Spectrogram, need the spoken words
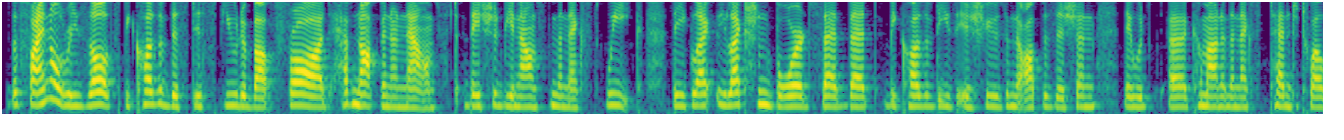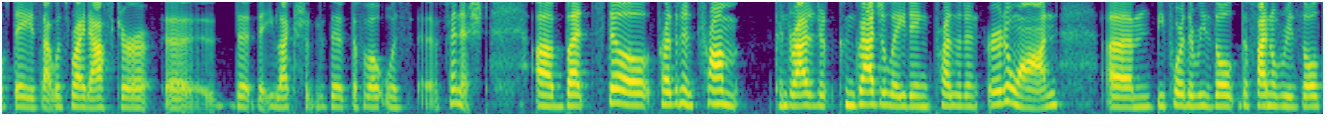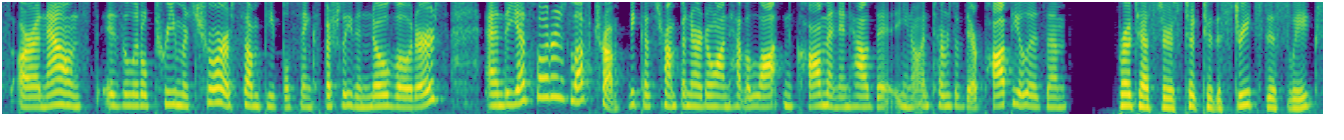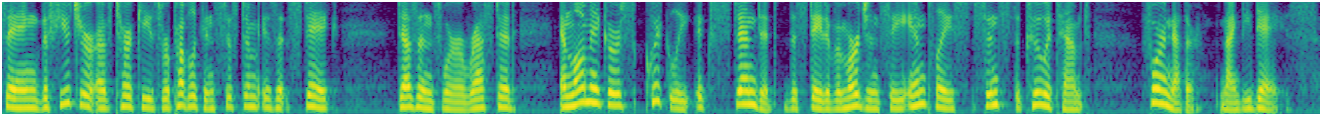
The final results, because of this dispute about fraud, have not been announced. They should be announced in the next week. The ele- election board said that because of these issues in the opposition, they would uh, come out in the next 10 to 12 days. That was right after uh, the, the election, the, the vote was uh, finished. Uh, but still, President Trump congratu- congratulating President Erdogan um, before the result, the final results are announced, is a little premature. Some people think, especially the no voters, and the yes voters love Trump because Trump and Erdogan have a lot in common in how they, you know, in terms of their populism. Protesters took to the streets this week, saying the future of Turkey's republican system is at stake. Dozens were arrested, and lawmakers quickly extended the state of emergency in place since the coup attempt for another 90 days.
